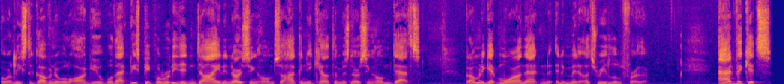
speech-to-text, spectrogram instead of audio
or at least the governor will argue, well, that these people really didn't die in a nursing home, so how can you count them as nursing home deaths? But I'm going to get more on that in, in a minute. Let's read a little further. Advocates,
